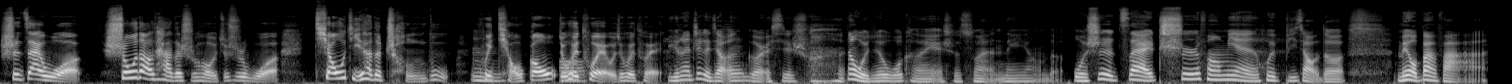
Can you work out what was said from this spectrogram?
是在我收到它的时候，就是我挑剔它的程度会调高，就会退，我就会退。原来这个叫恩格尔系数，那我觉得我可能也是算那样的。我是在吃方面会比较的没有办法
